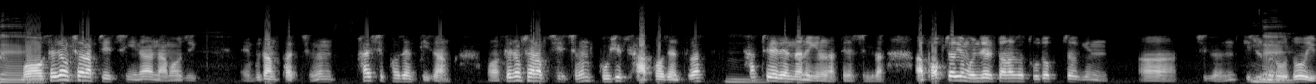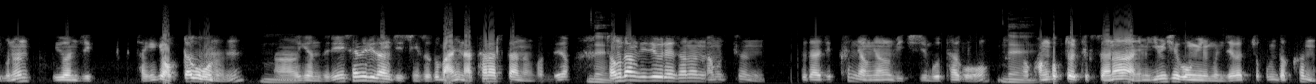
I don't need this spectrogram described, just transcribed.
네. 뭐 새정치연합 지지층이나 나머지 예, 무당파층은 80% 이상 어, 새정치연합 지지층은 94%가 음. 사퇴해야 된다는 의견을 나타냈습니다. 아, 법적인 문제를 떠나서 도덕적인 아, 지금 기준으로도 이분은 의원직 자격이 없다고 보는 음. 아, 의견들이 새누리당 지지층에서도 많이 나타났다는 건데요. 네. 정당 지지율에서는 아무튼 그다지 큰 영향을 미치지 못하고 네. 어, 광복절 특사나 아니면 임시공휴일 문제가 조금 더 큰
